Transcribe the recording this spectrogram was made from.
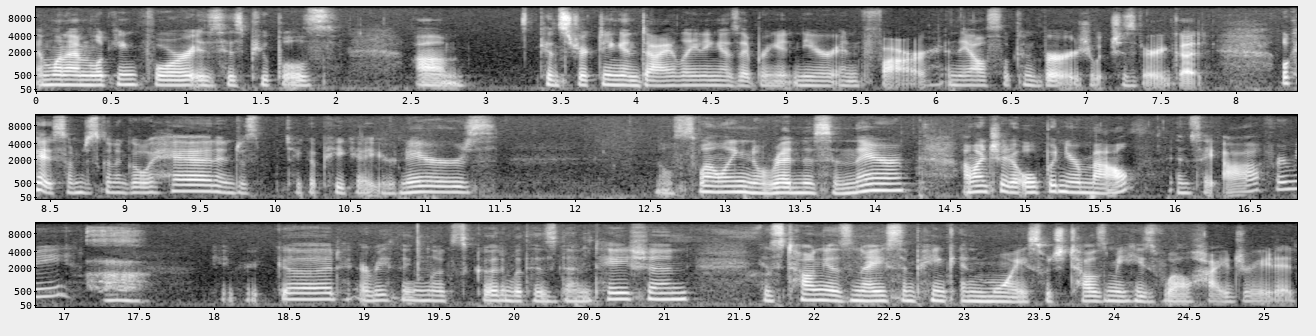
And what I'm looking for is his pupils um, constricting and dilating as I bring it near and far. And they also converge, which is very good. Okay, so I'm just going to go ahead and just take a peek at your nares. No swelling, no redness in there. I want you to open your mouth and say ah for me. Ah. Okay, very good. Everything looks good with his dentition. His tongue is nice and pink and moist, which tells me he's well hydrated.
